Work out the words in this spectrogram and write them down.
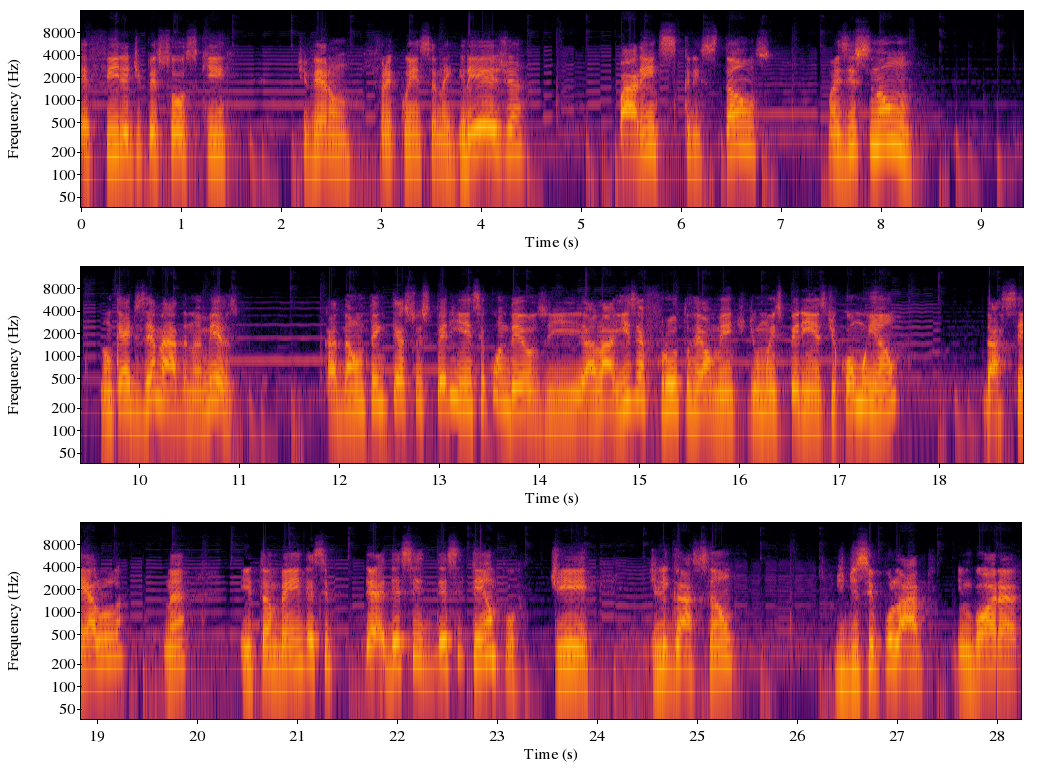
é filha de pessoas que tiveram frequência na igreja, parentes cristãos, mas isso não, não quer dizer nada, não é mesmo? Cada um tem que ter a sua experiência com Deus. E a Laís é fruto realmente de uma experiência de comunhão da célula, né? E também desse, desse, desse tempo de, de ligação, de discipulado. Embora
